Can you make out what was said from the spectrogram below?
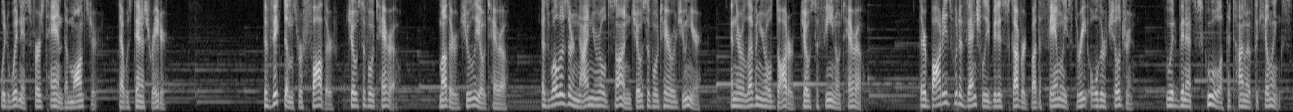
would witness firsthand the monster that was Dennis Rader. The victims were father, Joseph Otero, mother, Julie Otero, as well as their nine year old son, Joseph Otero Jr., and their 11 year old daughter, Josephine Otero. Their bodies would eventually be discovered by the family's three older children, who had been at school at the time of the killings.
